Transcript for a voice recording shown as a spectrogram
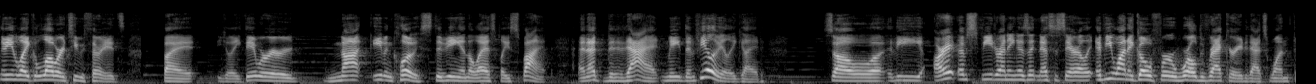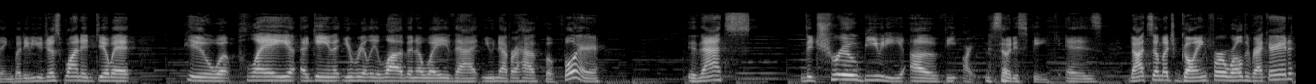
I mean, like lower two thirds, but like they were not even close to being in the last place spot. And that that made them feel really good. So uh, the art of speedrunning isn't necessarily if you want to go for a world record, that's one thing. But if you just want to do it to play a game that you really love in a way that you never have before, that's the true beauty of the art, so to speak, is not so much going for a world record,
